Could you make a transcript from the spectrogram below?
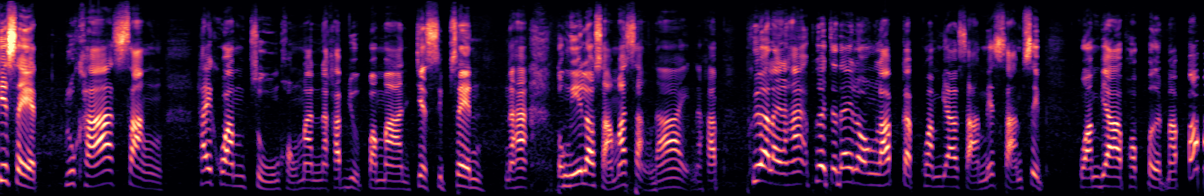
พิเศษลูกค้าสั่ง ให้ความสูงของมันนะครับอยู่ประมาณ 70 เซนนะฮะตรงนี้เราสามารถสั่งได้นะครับเพื่ออะไรนะฮะเพื่อจะได้รองรับกับความยาว3เมตร30 ความยาวพอเปิดมาปั๊บ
